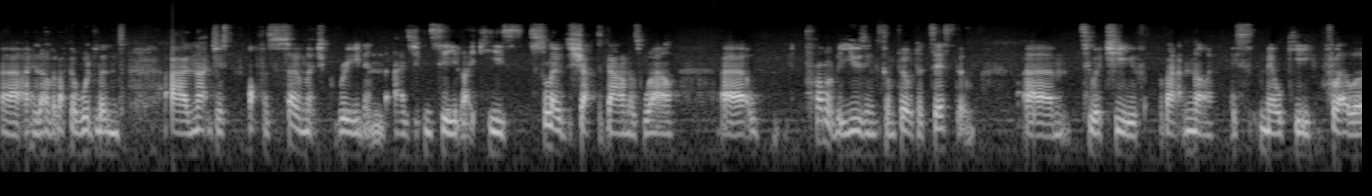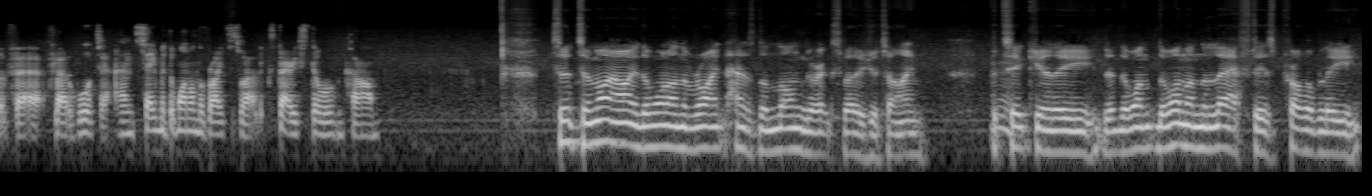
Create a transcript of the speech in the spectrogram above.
Uh, I love like a woodland, and that just offers so much green. And as you can see, like he's slowed the shutter down as well, uh, probably using some filtered system um, to achieve that nice milky flow of uh, flow of water. And same with the one on the right as well. It looks very still and calm. To, to my eye, the one on the right has the longer exposure time. Hmm. Particularly the, the one the one on the left is probably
